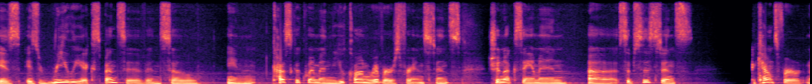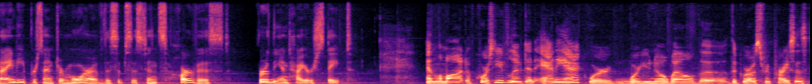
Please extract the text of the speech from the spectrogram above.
is, is really expensive. And so in Kuskokwim and Yukon rivers, for instance, Chinook salmon uh, subsistence accounts for 90% or more of the subsistence harvest for the entire state. And LaMont, of course, you've lived in Aniak, where where you know well the the grocery prices.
